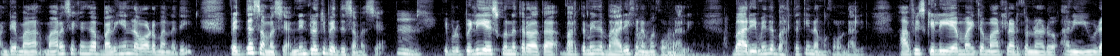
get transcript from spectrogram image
అంటే మన మానసికంగా బలహీనలు అవ్వడం అన్నది పెద్ద సమస్య అన్నింట్లోకి పెద్ద సమస్య. ఇప్పుడు పెళ్ళి చేసుకున్న తర్వాత భర్త మీద భార్యకి నమ్మకం ఉండాలి. భార్య మీద భర్తకి నమ్మకం ఉండాలి. ఆఫీస్కి వెళ్ళి ఏ అమ్మాయితో మాట్లాడుతున్నాడో అని ఈవిడ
